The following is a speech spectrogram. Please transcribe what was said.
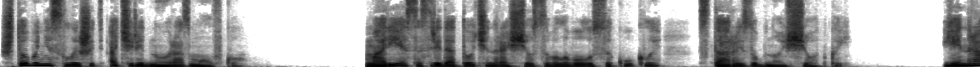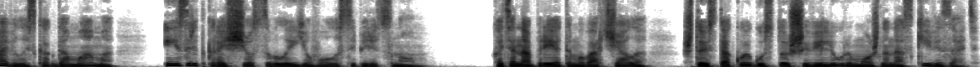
чтобы не слышать очередную размолвку. Мария сосредоточенно расчесывала волосы куклы старой зубной щеткой. Ей нравилось, когда мама изредка расчесывала ее волосы перед сном, хотя она при этом и ворчала, что из такой густой шевелюры можно носки вязать.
